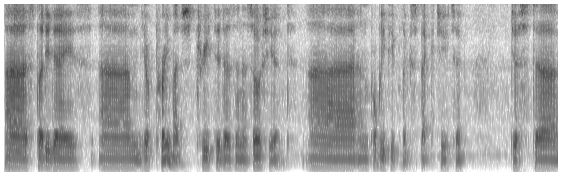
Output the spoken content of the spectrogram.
uh, study days. Um, you're pretty much treated as an associate uh, and probably people expect you to just uh,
